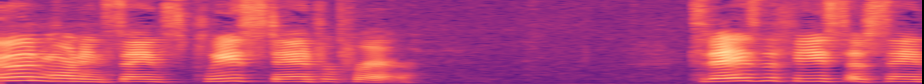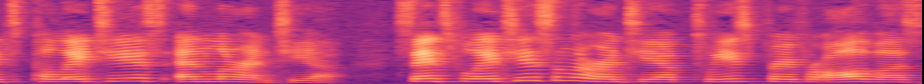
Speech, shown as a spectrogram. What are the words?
Good morning, Saints. Please stand for prayer. Today is the feast of Saints Pallatius and Laurentia. Saints Pallatius and Laurentia, please pray for all of us,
